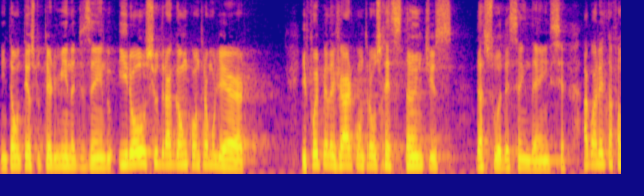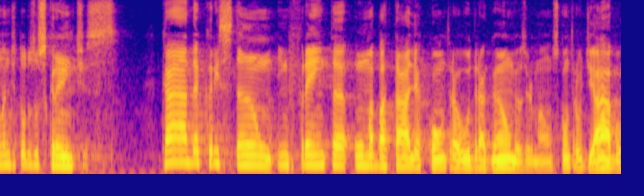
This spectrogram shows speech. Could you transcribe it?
Então o texto termina dizendo: Irou-se o dragão contra a mulher, e foi pelejar contra os restantes da sua descendência. Agora ele está falando de todos os crentes. Cada cristão enfrenta uma batalha contra o dragão, meus irmãos, contra o diabo,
